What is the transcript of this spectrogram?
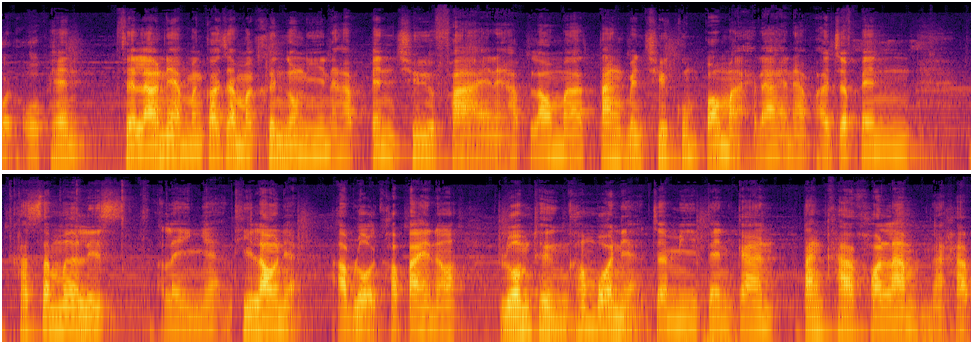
กด Open สร็จแล้วเนี่ยมันก็จะมาขึ้นตรงนี้นะครับ เป็นชื่อไฟล์นะครับ เรามาตั้งเป็นชื่อกลุ่มเป้าหมายได้นะครับ อาจจะเป็น customer list อะไรอย่างเงี้ยที่เราเนี่ยอัปโหลดเข้าไปเนาะรวมถึงข้างบนเนี่ยจะมีเป็นการตั้งค่าคอลัมน์นะครับ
